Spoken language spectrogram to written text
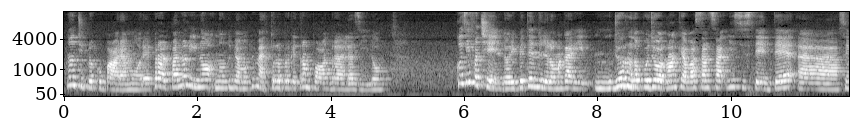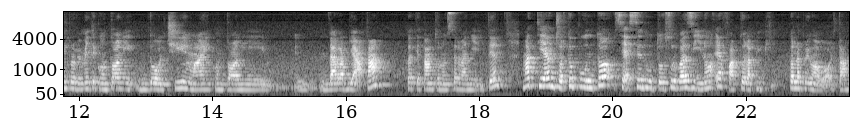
Non ti preoccupare amore però il pannolino non dobbiamo più metterlo perché tra un po' andrà all'asilo Così facendo, ripetendoglielo magari mm, giorno dopo giorno, anche abbastanza insistente, eh, sempre ovviamente con toni dolci, mai con toni mm, da arrabbiata, perché tanto non serve a niente, Mattia a un certo punto si è seduto sul vasino e ha fatto la pipì per la prima volta.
